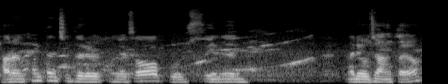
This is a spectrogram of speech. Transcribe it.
다른 콘텐츠들을 통해서 볼 수 있는 날이 오지 않을까요?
